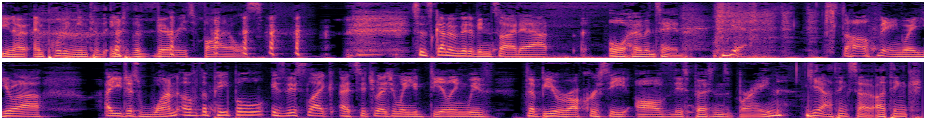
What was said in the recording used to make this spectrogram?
you know, and putting into the, into the various files. So it's kind of a bit of inside out or Herman's head Yeah, style thing where you are. Are you just one of the people? Is this like a situation where you're dealing with the bureaucracy of this person's brain? yeah, I think so. I think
